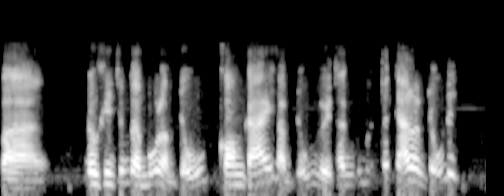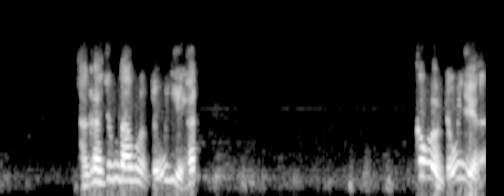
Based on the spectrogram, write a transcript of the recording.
Và đôi khi chúng ta muốn làm chủ con cái, làm chủ người thân của mình, tất cả làm chủ đi. Thật ra chúng ta không làm chủ gì hết. Không làm chủ gì hết.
